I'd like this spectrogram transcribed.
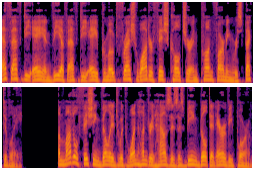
FFDA and VFFDA promote fresh water fish culture and prawn farming respectively. A model fishing village with 100 houses is being built at Aravipuram.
